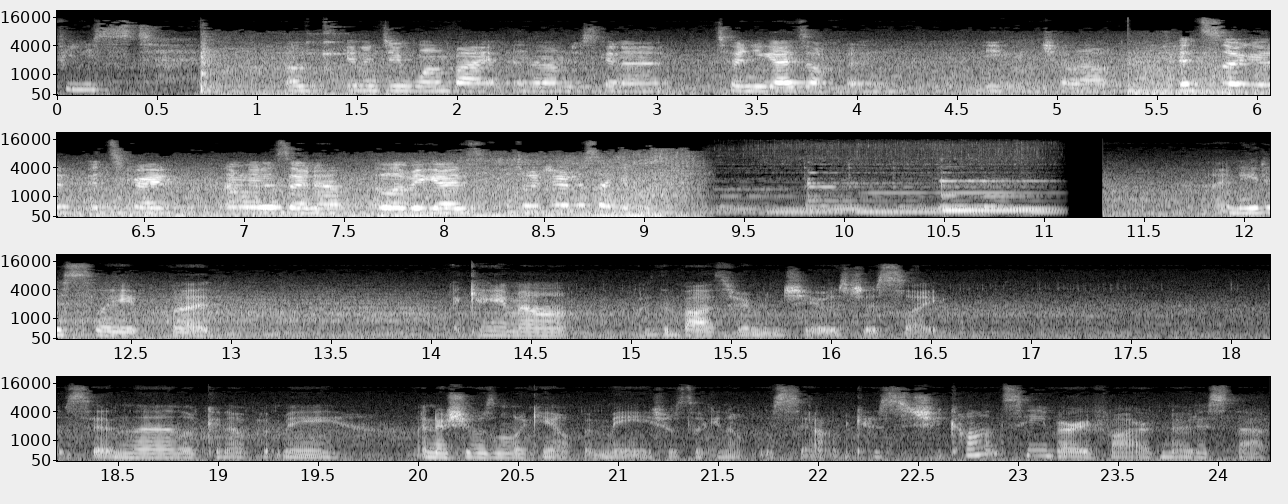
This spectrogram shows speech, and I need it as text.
feast. I'm gonna do one bite and then I'm just gonna turn you guys off and eat and chill out. It's so good, it's great. I'm gonna zone out. I love you guys. I'll talk to you in a second. I need to sleep, but I came out of the bathroom and she was just like sitting there looking up at me. I know she wasn't looking up at me, she was looking up at the sound because she can't see very far, I've noticed that.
